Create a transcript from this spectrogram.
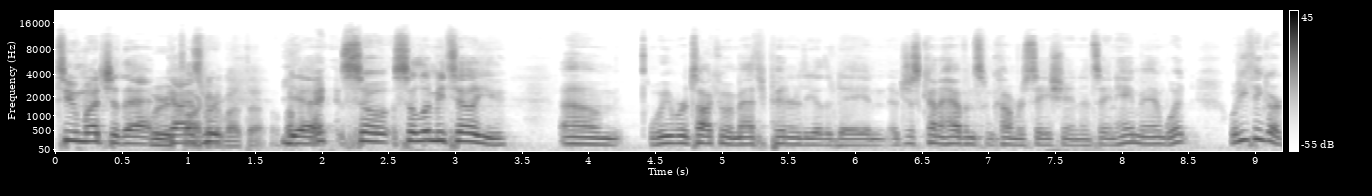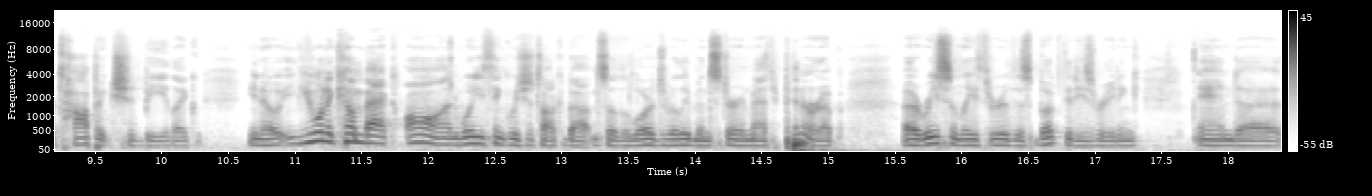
Too much of that, We were guys. talking we're- about that. yeah. So so let me tell you, um, we were talking with Matthew Penner the other day, and just kind of having some conversation and saying, "Hey, man, what what do you think our topic should be? Like, you know, if you want to come back on, what do you think we should talk about?" And so the Lord's really been stirring Matthew Penner up uh, recently through this book that he's reading, and uh,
